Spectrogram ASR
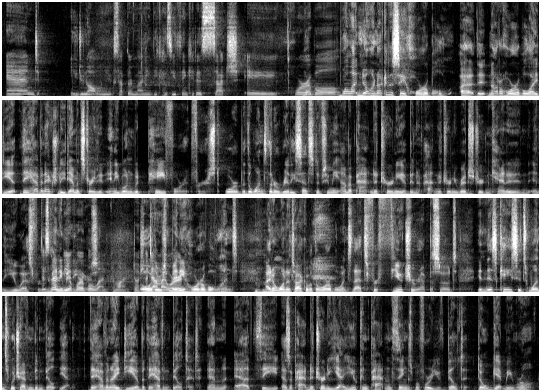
and you do not want to accept their money because you think it is such a horrible Well, I- no, I'm not going to say horrible. Uh, not a horrible idea. They haven't actually demonstrated anyone would pay for it first. Or, but the ones that are really sensitive to me, I'm a patent attorney. I've been a patent attorney registered in Canada and, and the U.S. for There's many, got to be a many horrible years. one. Come on, don't shut Oh, down there's my many word. horrible ones. I don't want to talk about the horrible ones. That's for future episodes. In this case, it's ones which haven't been built yet. They have an idea, but they haven't built it. And at the as a patent attorney, yeah, you can patent things before you've built it. Don't get me wrong.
